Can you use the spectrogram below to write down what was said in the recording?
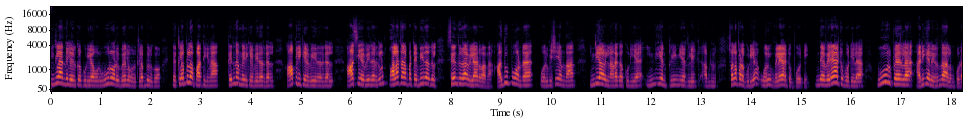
இங்கிலாந்தில் இருக்கக்கூடிய ஒரு ஊரோட பேரில் ஒரு கிளப் இருக்கும். இந்த கிளப்பில் பார்த்தீங்கன்னா தென் அமெரிக்க வீரர்கள் ஆப்பிரிக்க வீரர்கள் ஆசிய வீரர்கள் பலதரப்பட்ட வீரர்கள் சேர்ந்து தான் விளையாடுவாங்க. அது போன்ற ஒரு விஷயம்தான் இந்தியாவில் நடக்கக்கூடிய இந்தியன் பிரீமியர் லீக் அப்படின்னு சொல்லப்படக்கூடிய ஒரு விளையாட்டு போட்டி. இந்த விளையாட்டு போட்டியில் ஊர் பேரில் அணிகள் இருந்தாலும் கூட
